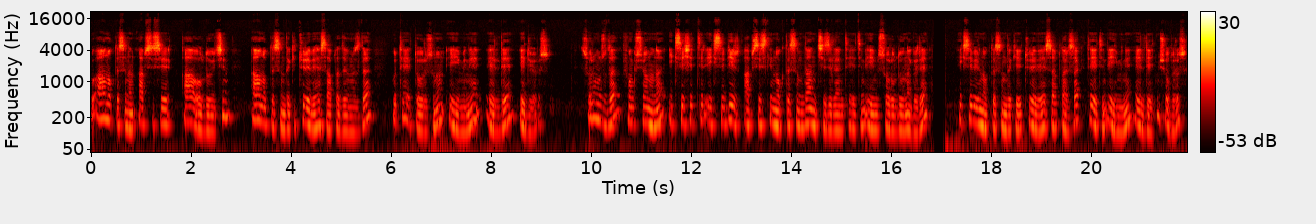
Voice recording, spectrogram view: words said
Bu a noktasının apsisi a olduğu için a noktasındaki türevi hesapladığımızda bu teğet doğrusunun eğimini elde ediyoruz. Sorumuzda fonksiyonuna x eşittir eksi 1 absisli noktasından çizilen teğetin eğimi sorulduğuna göre eksi 1 noktasındaki türevi hesaplarsak teğetin eğimini elde etmiş oluruz.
